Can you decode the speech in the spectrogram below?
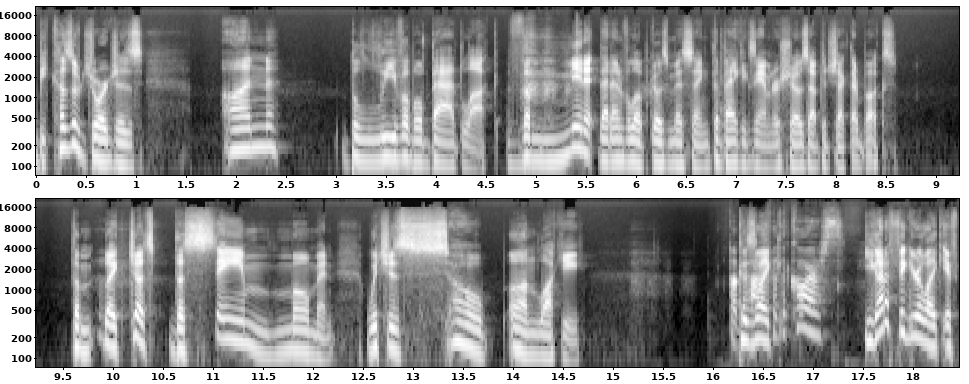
because of george's unbelievable bad luck the minute that envelope goes missing the bank examiner shows up to check their books the like just the same moment, which is so unlucky. But 'cause, par like- the course. You got to figure like if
